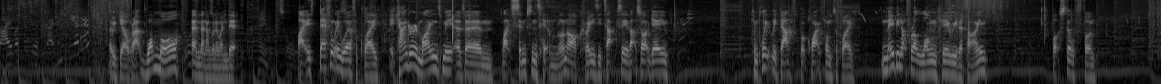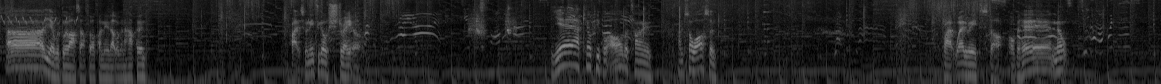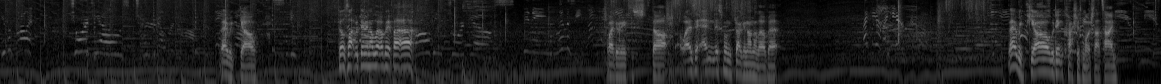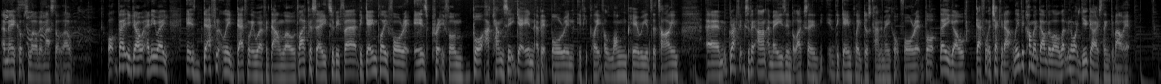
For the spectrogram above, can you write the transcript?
Drive us to the driving theater? There we go. Right, one more, and then I'm going to end it. Like, it's definitely worth a play. It kind of reminds me of um, like Simpsons Hit and Run or Crazy Taxi, that sort of game. Completely daft, but quite fun to play. Maybe not for a long period of time, but still fun. Uh, yeah, we blew ourselves up. I knew that was going to happen. Right, so we need to go straight up. Yeah, I kill people all the time. I'm so awesome. Right, where do we need to start? Over here? Nope. Did you come up with this? You could call it Georgio's turnover time. There we go. Feels like we're doing a little bit better. Where do we need to stop? Where's it end? This one's dragging on a little bit. There we go. We didn't crash as much that time. Her makeup's a little bit messed up though. Well, there you go. Anyway, it's definitely, definitely worth a download. Like I say, to be fair, the gameplay for it is pretty fun, but I can see it getting a bit boring if you play it for long periods of time. Um, graphics of it aren't amazing, but like I say, the, the gameplay does kind of make up for it. But there you go. Definitely check it out. Leave a comment down below. Let me know what you guys think about it.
